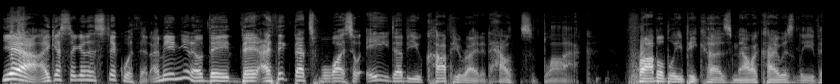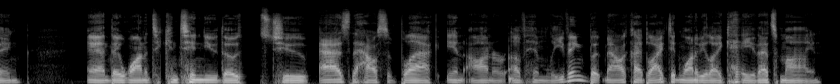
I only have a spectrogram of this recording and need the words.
yeah, I guess they're gonna stick with it. I mean, you know, they they I think that's why. So AEW copyrighted House of Black, probably because Malakai was leaving, and they wanted to continue those two as the House of Black in honor of him leaving. But Malakai Black didn't want to be like, hey, that's mine.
